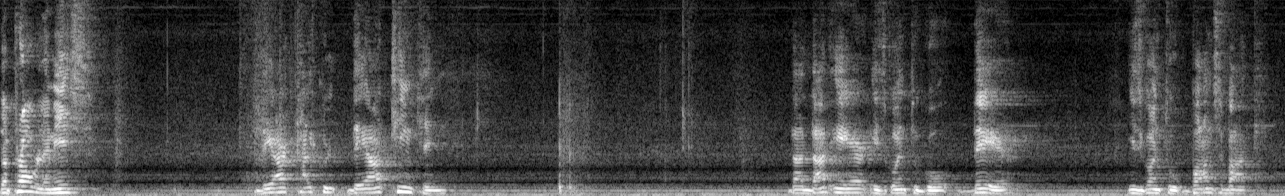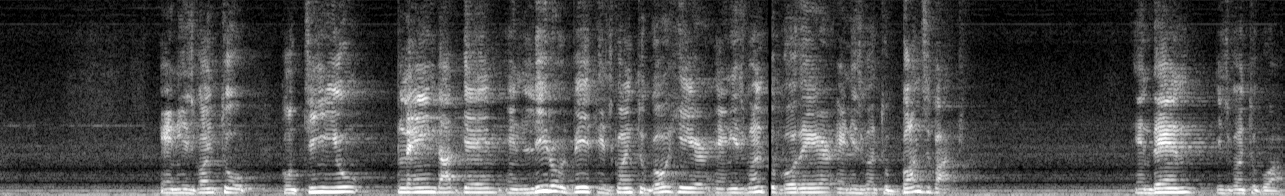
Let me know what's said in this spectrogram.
The problem is they are they are thinking that that air is going to go there, is going to bounce back, and is going to continue playing that game, and little bit is going to go here, and he's going to go there, and he's going to bounce back, and then he's going to go out.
